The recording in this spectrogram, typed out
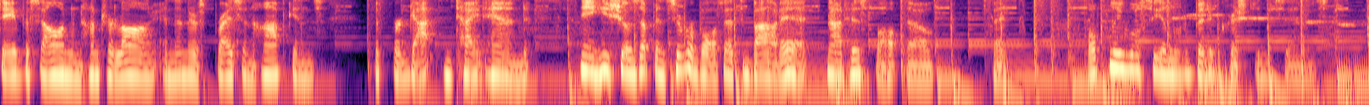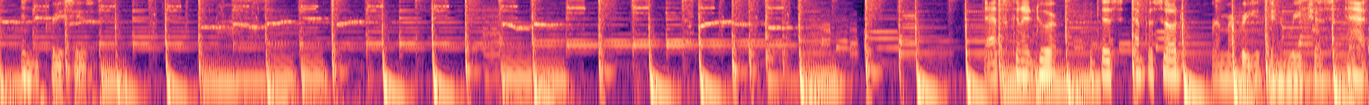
Davis Allen and Hunter Long, and then there's Brycen Hopkins, the forgotten tight end he shows up in Super Bowls. That's about it. Not his fault, though. But hopefully, we'll see a little bit of Christian Sims in the preseason. Going to do it for this episode. Remember, you can reach us at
